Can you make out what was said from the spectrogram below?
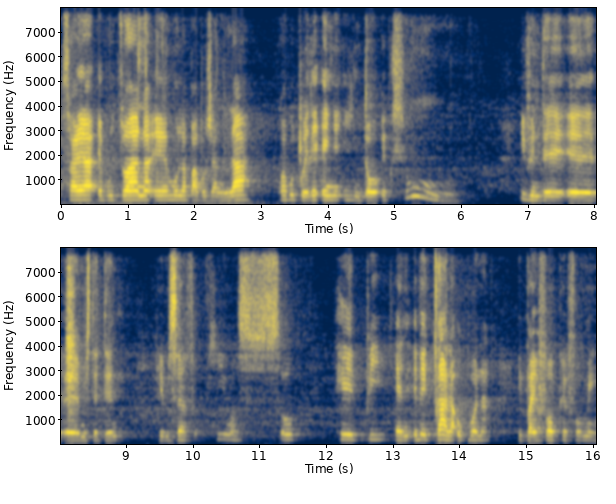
saya eBotswana eMolapabojang la kwakugcwele enye into ebhlungu. Even the uh, uh, Mr Den himself he was so happy and ebecala ukubona 4 performing.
